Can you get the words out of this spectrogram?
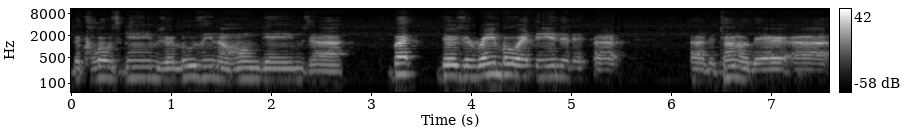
the close games. They're losing the home games. Uh, but there's a rainbow at the end of the uh, uh, the tunnel there. Uh,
